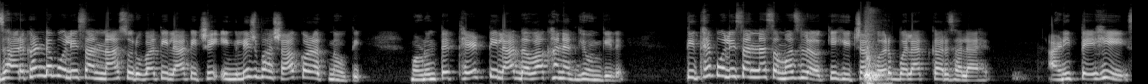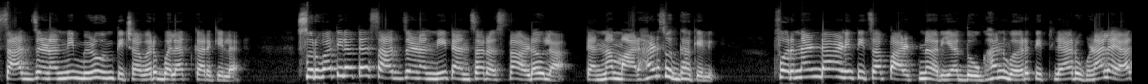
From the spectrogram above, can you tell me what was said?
झारखंड पोलिसांना सुरुवातीला तिची इंग्लिश भाषा कळत नव्हती म्हणून ते थेट तिला दवाखान्यात घेऊन गेले. तिथे पोलिसांना समजलं की हिच्यावर बलात्कार झाला आहे आणि तेही सात जणांनी मिळून तिच्यावर बलात्कार केलाय. सुरुवातीला त्या सात जणांनी त्यांचा रस्ता अडवला त्यांना मारहाण सुद्धा केली. फर्नांडा आणि तिचा पार्टनर या दोघांवर तिथल्या रुग्णालयात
